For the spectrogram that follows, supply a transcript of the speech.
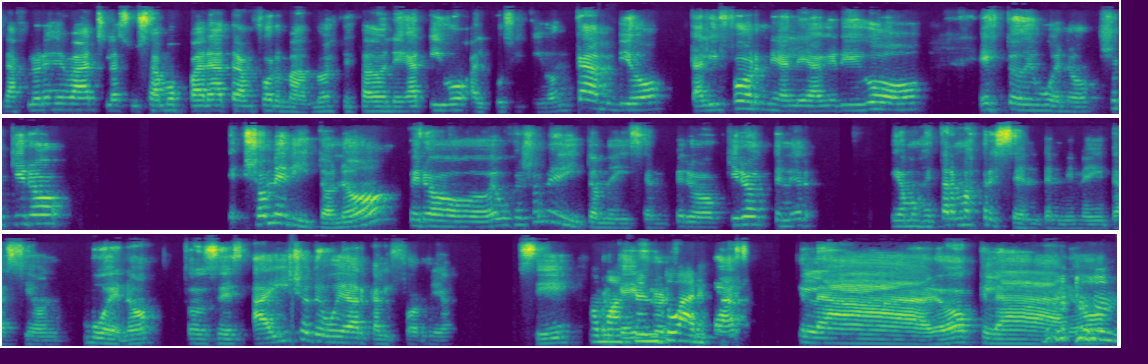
las flores de Bach, las usamos para transformar este estado negativo al positivo. En cambio, California le agregó esto de, bueno, yo quiero, yo medito, ¿no? Pero, yo medito, me dicen, pero quiero tener, digamos, estar más presente en mi meditación. Bueno, entonces ahí yo te voy a dar California, ¿sí? Como acentuar. Claro, claro.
